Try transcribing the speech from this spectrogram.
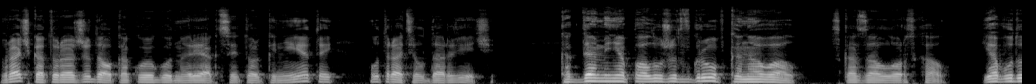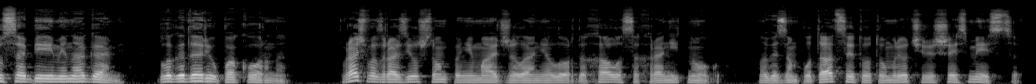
Врач, который ожидал какой угодно реакции, только не этой, утратил дар речи. «Когда меня положат в гроб, коновал», — сказал лорд Халл, — «я буду с обеими ногами. Благодарю покорно». Врач возразил, что он понимает желание лорда Халла сохранить ногу, но без ампутации тот умрет через шесть месяцев,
